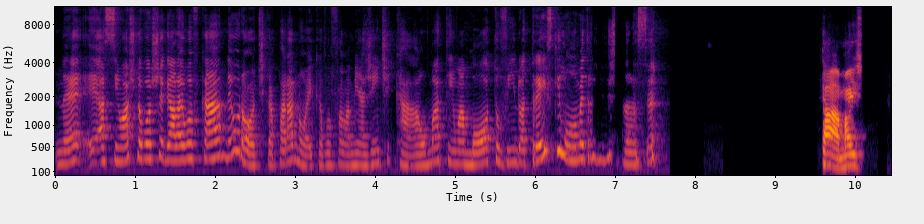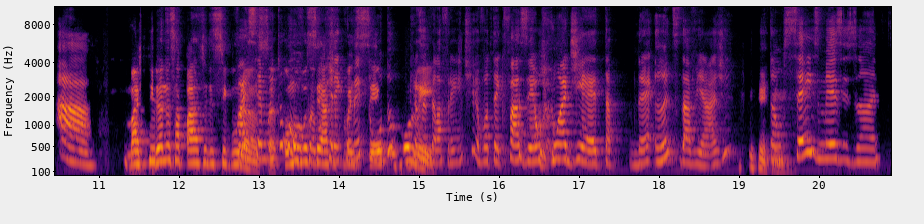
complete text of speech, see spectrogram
né? É, assim, eu acho que eu vou chegar lá e vou ficar neurótica, paranoica. Eu vou falar, minha gente, calma, tem uma moto vindo a três quilômetros de distância. Tá, mas. Ah, mas tirando essa parte de segurança, vai ser muito como louco. você acha que vai ser tudo o rolê? pela frente. Eu vou ter que fazer uma dieta, né, antes da viagem. Então, seis meses antes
